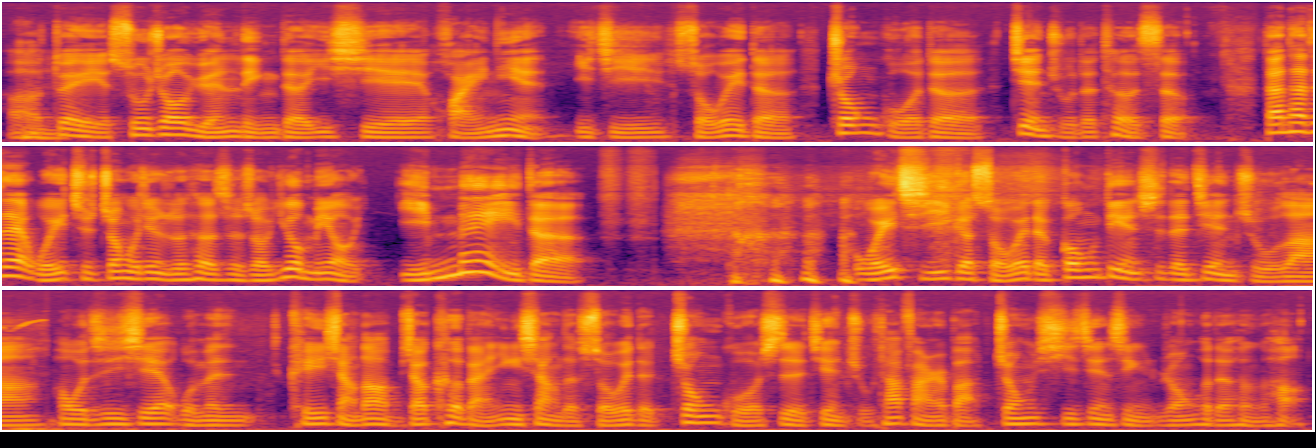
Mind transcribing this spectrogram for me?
呃，对苏州园林的一些怀念，以及所谓的中国的建筑的特色，但他在维持中国建筑的特色的时候，又没有一昧的 维持一个所谓的宫殿式的建筑啦，或者是一些我们可以想到比较刻板印象的所谓的中国式的建筑，它反而把中西这件事情融合的很好。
